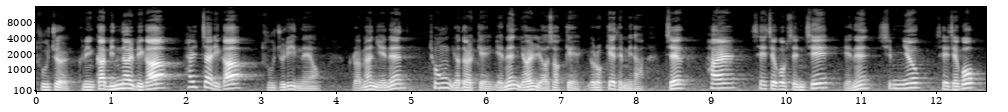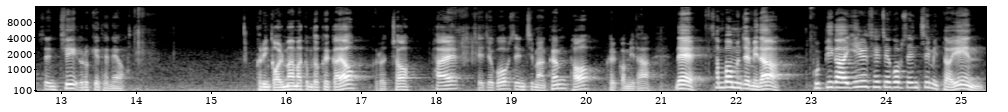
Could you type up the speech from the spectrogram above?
두 줄. 그러니까 밑넓이가 8짜리가 두 줄이 있네요. 그러면 얘는 총 8개, 얘는 16개. 이렇게 됩니다. 즉, 8 세제곱 센치, 얘는 16 세제곱 센치 이렇게 되네요. 그러니까 얼마만큼 더 클까요? 그렇죠. 8 세제곱 센치만큼 더 클 겁니다. 네, 3번 문제입니다. 부피가 1 세제곱 센티미터인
